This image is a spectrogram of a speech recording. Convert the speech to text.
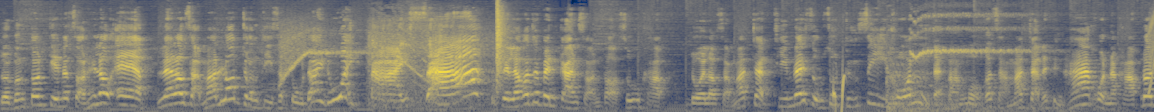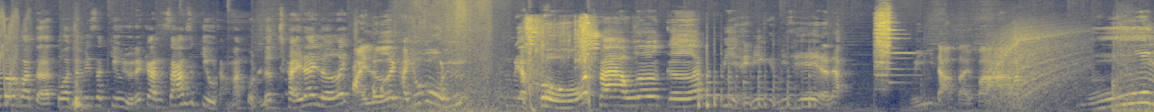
โดยเบื้องต้นเกมจะสอนให้เราแอบ และเราสามารถลอบโจมตีศัตรูได้ด้วย ตายซะ เสร็จแล้วก็จะเป็นการสอนต่อสู้ครับ โดยเราสามารถจัดทีมได้สูงสุดถึง 4 คน แต่บางโหมดก็สามารถจัดได้ถึง 5 คนนะครับ โดยตัวละครแต่ละตัวจะมีสกิลอยู่ด้วยกัน 3 สกิล สามารถกดเลือกใช้ได้เลย ไปเลยพายุหมุนเนี่ยโหพาวเวอร์เกินนี่ไอ้นี่นี่เท่แล้วนะนี่ดาบสายฟ้า บูม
